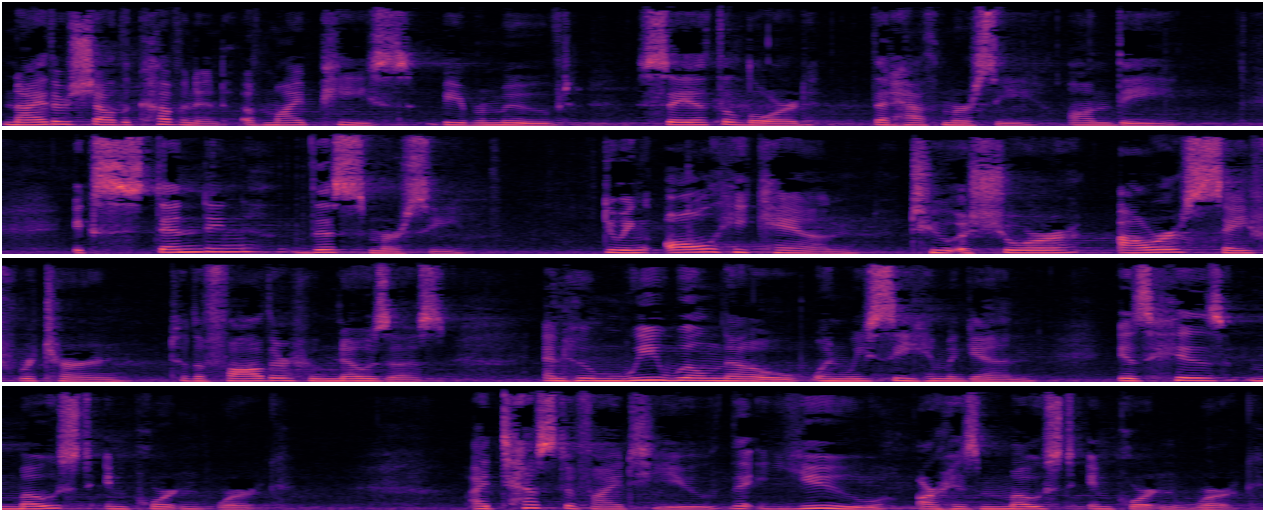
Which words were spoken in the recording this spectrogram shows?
neither shall the covenant of my peace be removed, saith the Lord that hath mercy on thee. Extending this mercy, doing all he can to assure our safe return to the Father who knows us and whom we will know when we see him again, is his most important work. I testify to you that you are his most important work,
